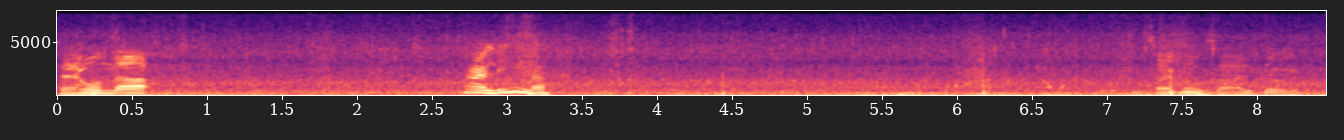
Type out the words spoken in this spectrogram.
Segunda. Ah, linda. ¿Sabes cómo salta, güey?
